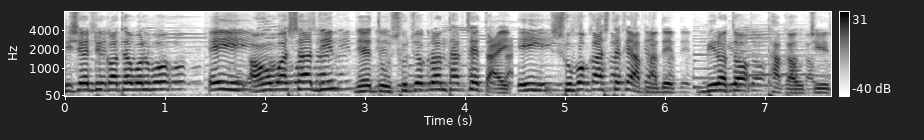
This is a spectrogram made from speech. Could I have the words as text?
বিষয়টির কথা বলব, এই অমাবস্যার দিন যেহেতু সূর্যগ্রহণ থাকছে, তাই এই শুভ কাজ থেকে আপনাদের বিরত থাকা উচিত।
